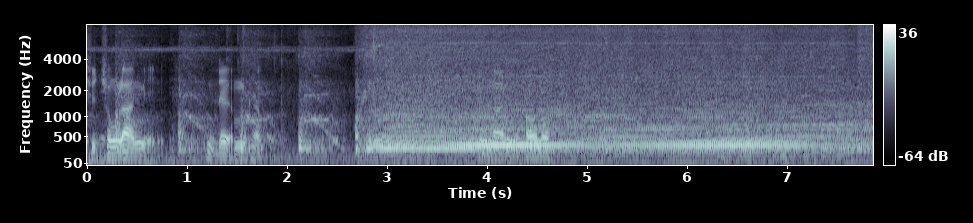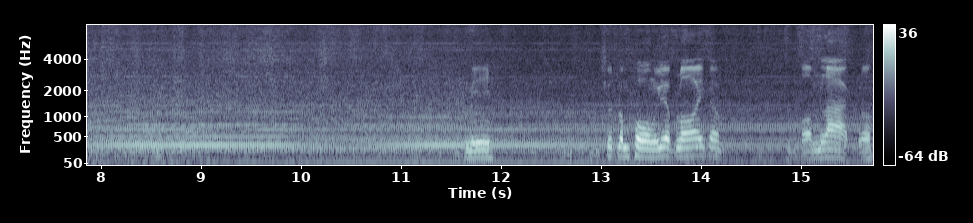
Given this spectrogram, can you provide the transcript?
ชุดช่วงล่างนี่เดิมครับช่วงล่างเขาเนาะ มีชุดลำโพงเรียบร้อยครับพร้อมลากเนาะ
